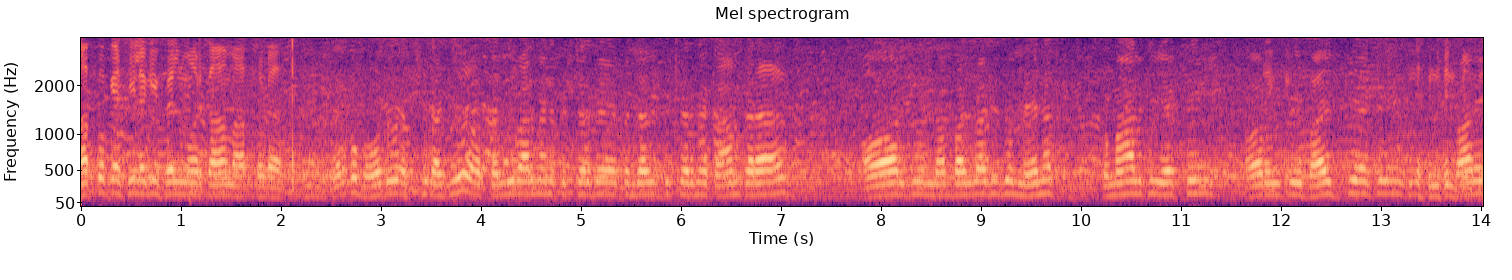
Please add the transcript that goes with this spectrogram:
आपको कैसी लगी फ़िल्म और काम? आप थोड़ा मेरे को बहुत ही अच्छी लगी और पहली बार मैंने पिक्चर में पंजाबी पिक्चर में काम करा है। और जो नव बाजवा की जो मेहनत कमाल की एक्टिंग और उनकी वाइफ की एक्टिंग सारे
